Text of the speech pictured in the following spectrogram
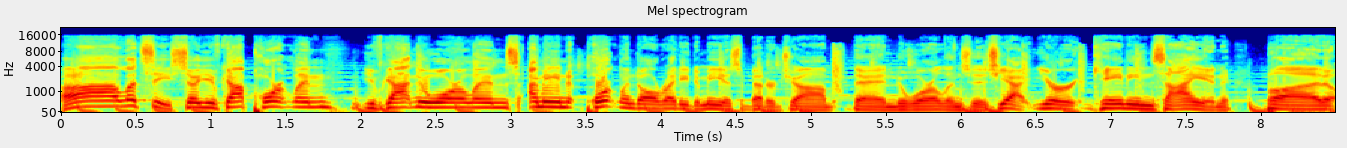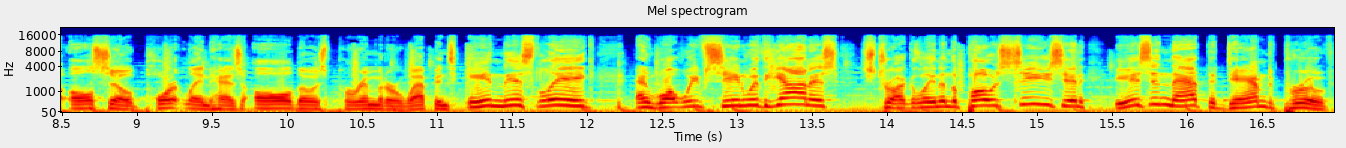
Uh, let's see. So you've got Portland, you've got New Orleans. I mean, Portland already to me is a better job than New Orleans is. Yeah, you're gaining Zion, but also Portland has all those perimeter weapons in this league. And what we've seen with Giannis struggling in the postseason, isn't that the damned proof?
